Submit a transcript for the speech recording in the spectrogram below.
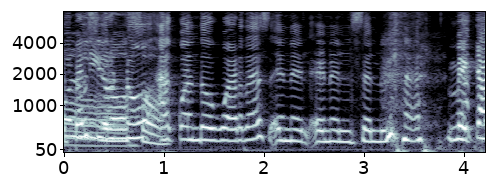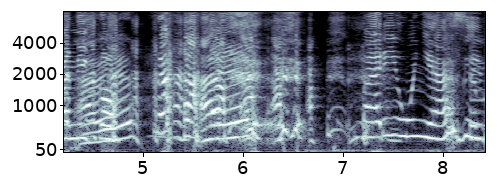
evolucionó peligroso. a cuando guardas en el, en el celular. Mecánico. A ver, a ver. Mari Uñas. y-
